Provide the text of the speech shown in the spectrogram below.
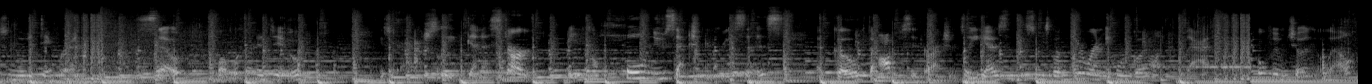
something a bit different. So what we're gonna do is we're actually gonna start making a whole new section of creases that go the opposite direction. So you guys, this one's going here, we're gonna make one going like that. Hopefully I'm showing it well.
